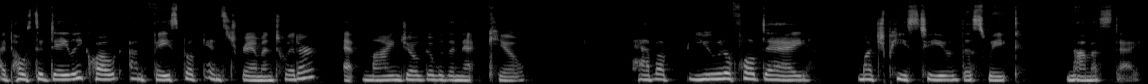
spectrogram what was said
I post a daily quote on Facebook, Instagram, and Twitter at Mind Yoga with Annette Q. Have a beautiful day. Much peace to you this week. Namaste.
